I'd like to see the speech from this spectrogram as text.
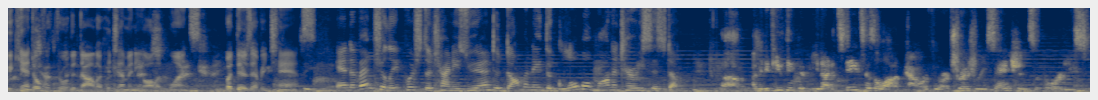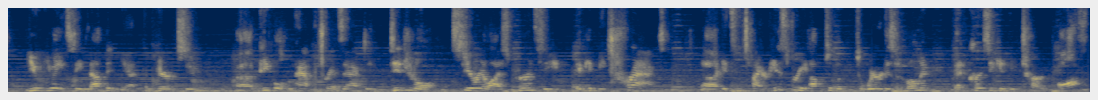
We can't overthrow the dollar hegemony all at once, but there's every chance. And eventually push the Chinese yuan to dominate the global monetary system. Um, I mean, if you think that the United States has a lot of power through our Treasury sanctions authorities, you, you ain't seen nothing yet compared to uh, people who have to transact in digital serialized currency that can be tracked uh, its entire history up to the to where it is at the moment. That currency can be turned off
